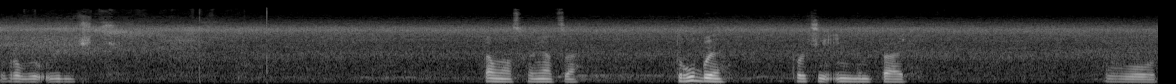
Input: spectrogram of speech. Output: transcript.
попробую увеличить. Там у нас хранятся трубы, прочий инвентарь. Вот.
